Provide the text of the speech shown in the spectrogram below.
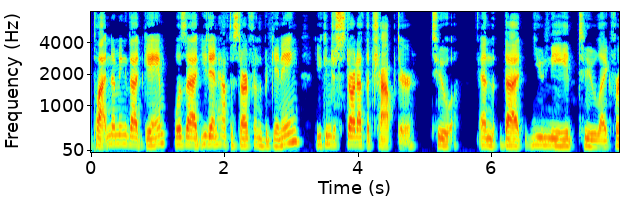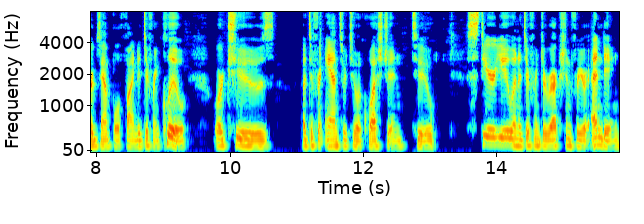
platinuming that game was that you didn't have to start from the beginning. You can just start at the chapter to and that you need to like for example find a different clue or choose a different answer to a question to steer you in a different direction for your ending.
